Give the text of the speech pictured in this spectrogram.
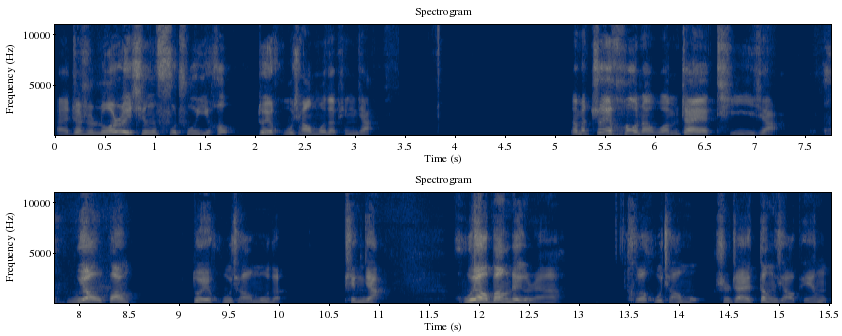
哎，这是罗瑞卿复出以后对胡乔木的评价。那么最后呢，我们再提一下胡耀邦对胡乔木的评价。胡耀邦这个人啊，和胡乔木是在邓小平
